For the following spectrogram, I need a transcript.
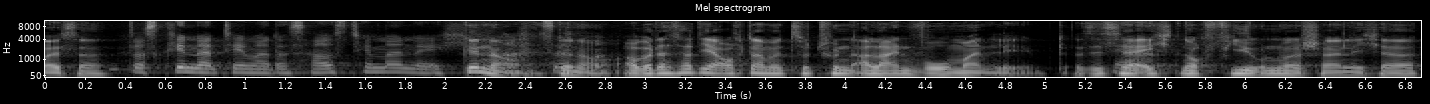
Weißt du? Das Kinderthema, das Hausthema nicht. Genau, also. genau. Aber das hat ja auch damit zu tun, allein wo man lebt. Es ist ja. ja echt noch viel unwahrscheinlicher,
